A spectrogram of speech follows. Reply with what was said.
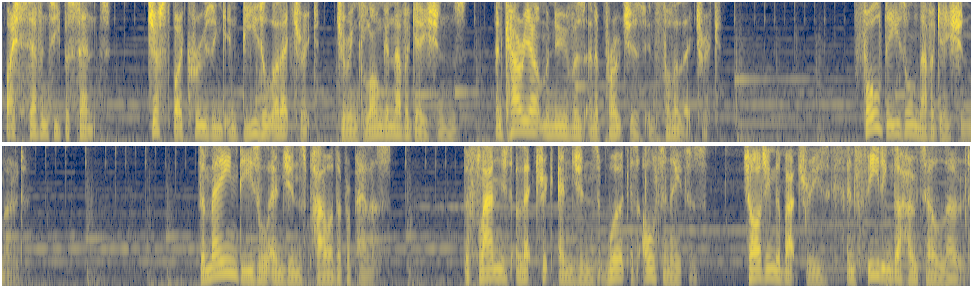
by 70% just by cruising in diesel electric during longer navigations and carry out maneuvers and approaches in full electric. Full diesel navigation mode. The main diesel engines power the propellers. The flanged electric engines work as alternators charging the batteries and feeding the hotel load.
